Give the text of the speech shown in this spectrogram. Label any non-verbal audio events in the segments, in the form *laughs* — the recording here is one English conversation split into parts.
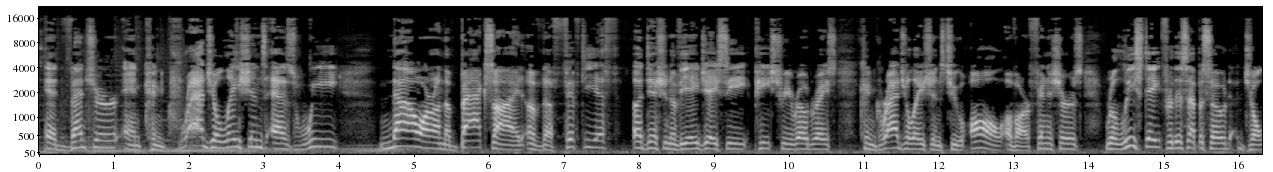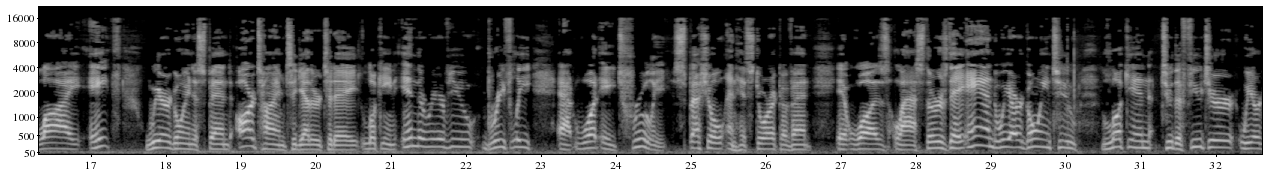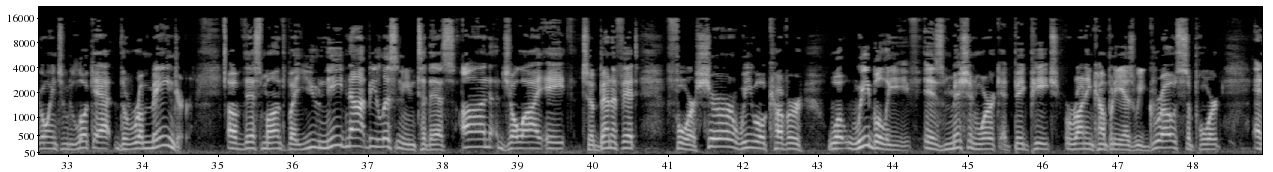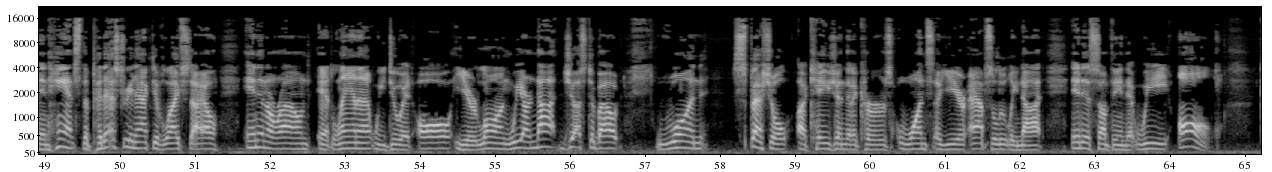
adventure, and congratulations as we now are on the backside of the 50th edition of the AJC Peachtree Road Race. Congratulations to all of our finishers. Release date for this episode, July 8th. We're going to spend our time together today looking in the rear view briefly at what a truly special and historic event it was last Thursday. And we are going to look into the future. We are going to look at the remainder of this month, but you need not be listening to this on July 8th to benefit. For sure, we will cover what we believe is mission work at Big Peach Running Company as we grow, support, and enhance the pedestrian active lifestyle in and around Atlanta. We do it all year long. We are not just about one special occasion that occurs once a year. Absolutely not. It is something that we all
